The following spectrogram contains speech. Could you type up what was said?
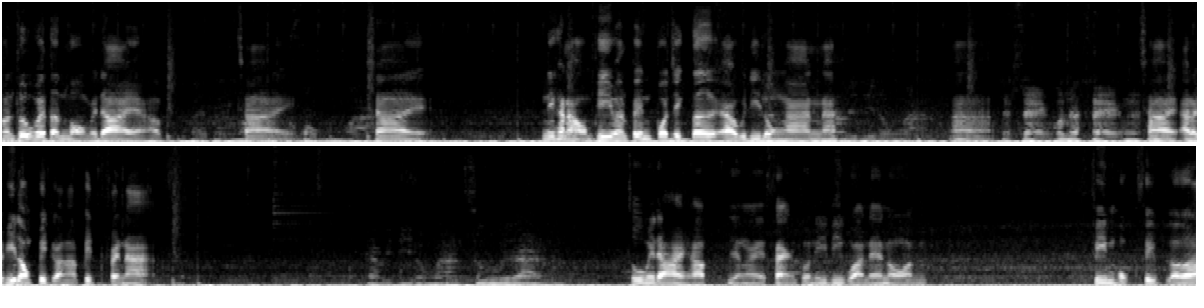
มันสู้ไฟตัดหมอกไม่ได้อะครับใช่ คมกว่า ใช่ นี่ขนาดของพี่มันเป็นโปรเจคเตอร์ LED โรงงานนะ LED โรงงานอ่า แต่แสงคนละแสงอะ ใช่อะเดี๋ยวพี่ลองปิดก่อนนะ ปิดไฟหน้า LED โรงงานสู้ไม่ได้นะสู้ไม่ได้ครับ ยังไงแสงตัวนี้ดีกว่าแน่นอน ฟิล์ม 60 แล้วก็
